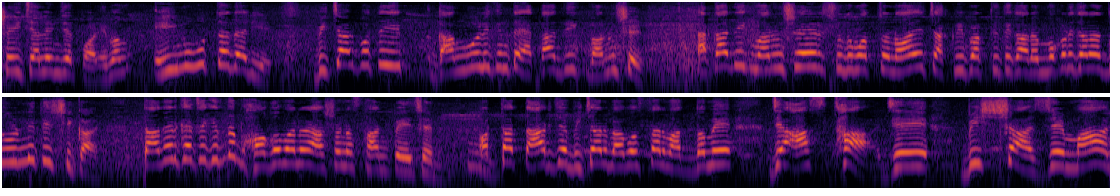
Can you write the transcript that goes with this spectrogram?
সেই চ্যালেঞ্জের পর। এবং এই মুহূর্তে দাঁড়িয়ে বিচারপতি গাঙ্গুলি কিন্তু একাধিক মানুষের একাধিক মানুষের শুধুমাত্র নয়, চাকরি প্রার্থী থেকে আরম্ভ করে যারা দুর্নীতির শিকার, তাদের কাছে কিন্তু ভগবানের আসনে স্থান পেয়েছেন। অর্থাৎ তার যে বিচার ব্যবস্থার মাধ্যমে যে আস্থা, যে বিশ্বাস, যে মান,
